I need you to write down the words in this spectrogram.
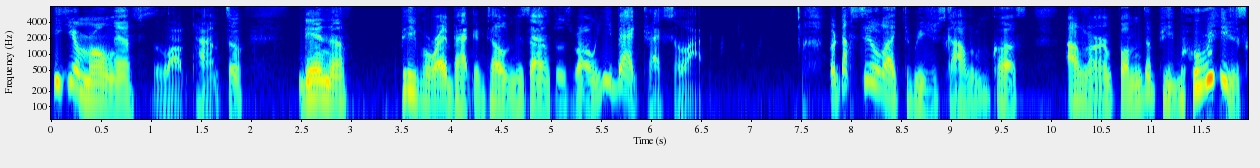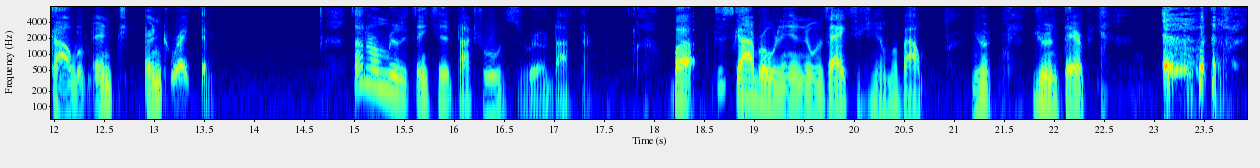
he give them wrong answers a lot of times. So then uh, people write back and tell him his answer was wrong. He backtracks a lot. But I still like to read his column because I learn from the people who read his column and and correct them. So I don't really think that Dr. Rose is a real doctor. But this guy wrote in and was asking him about urine, urine therapy.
